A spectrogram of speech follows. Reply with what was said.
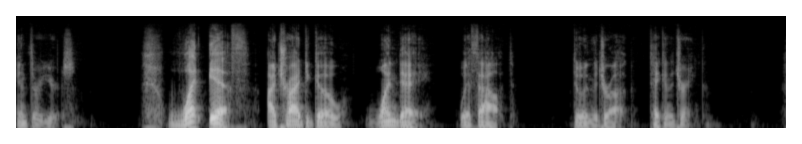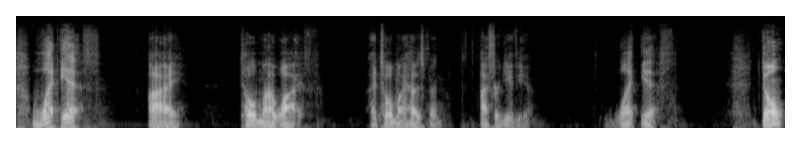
in three years? What if I tried to go one day without doing the drug, taking the drink? What if I told my wife, I told my husband, I forgive you. What if? Don't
